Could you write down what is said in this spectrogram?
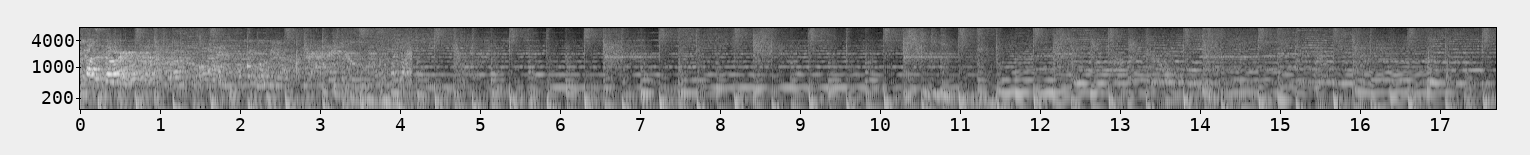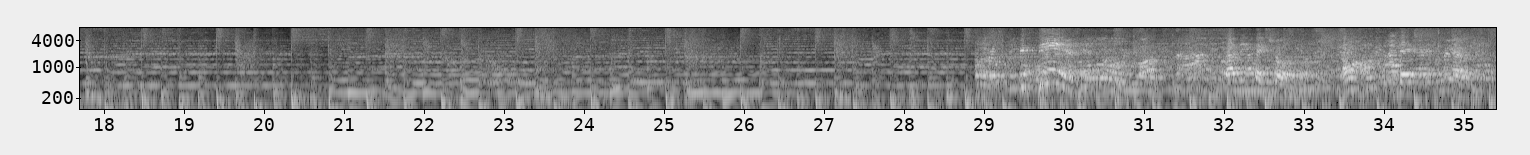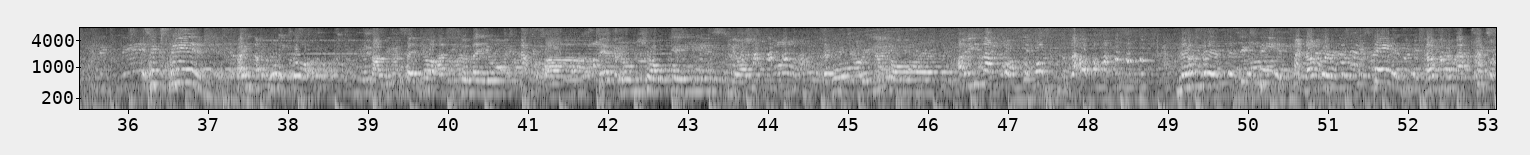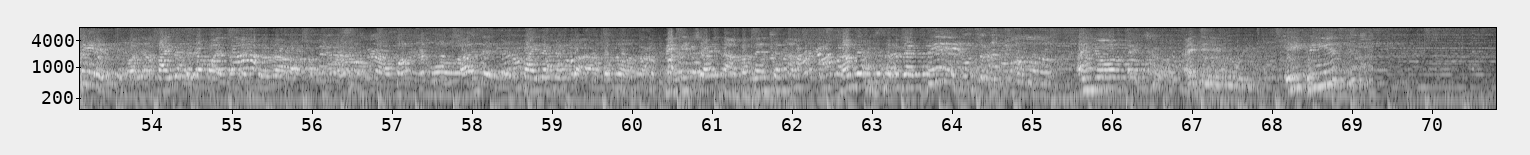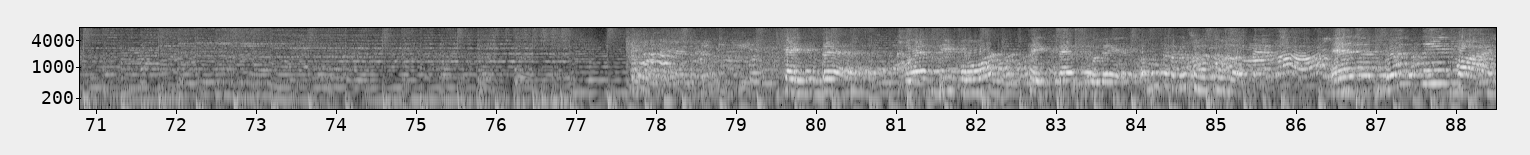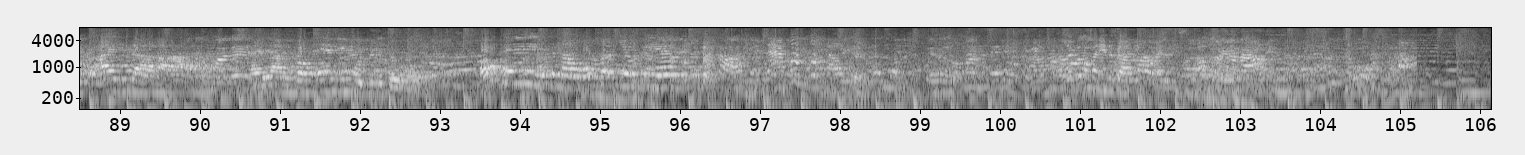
Pastor. Take test. 24. Take test ulit. Ano talaga susunod? And 25. Aida. Ayan. From any Pulido. Okay. You can open your hand.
